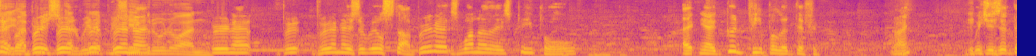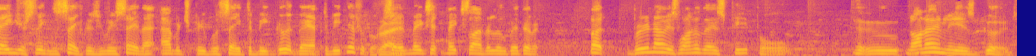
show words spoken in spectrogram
I, Bru- appreciate, I really Bru- appreciate Bruno- Bruno and Bruno, Bru- Bruno's a real star. Bruno is one of those people. Uh, you know, good people are difficult, right? Which is a dangerous thing to say because we say that average people say to be good they have to be difficult. So it makes it makes life a little bit different. But Bruno is one of those people who not only is good,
